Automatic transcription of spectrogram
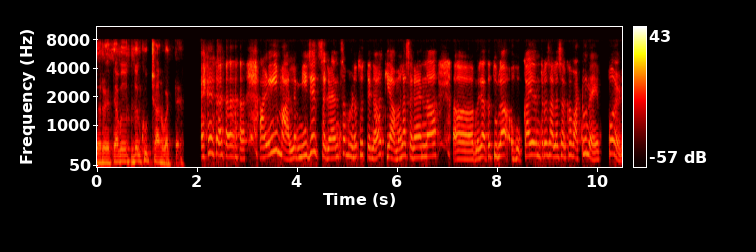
तर त्याबद्दल खूप छान वाटतंय. आणि मला मी जे सगळ्यांचं म्हणत होते ना की आम्हाला सगळ्यांना म्हणजे आता तुला होका यंत्र झाल्यासारखं वाटू नये पण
